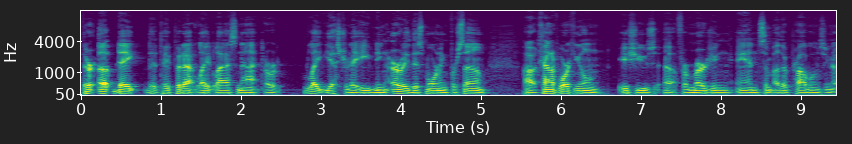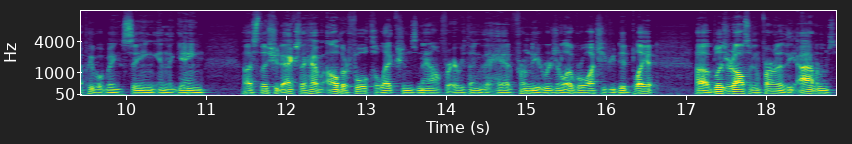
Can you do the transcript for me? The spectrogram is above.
their update that they put out late last night or late yesterday evening, early this morning for some, uh, kind of working on issues uh, for merging and some other problems, you know, people have been seeing in the game. Uh, so they should actually have all their full collections now for everything they had from the original Overwatch if you did play it. Uh, Blizzard also confirmed that the items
